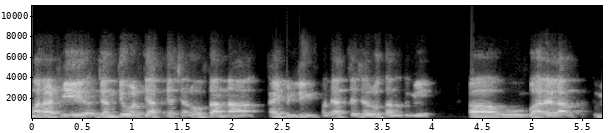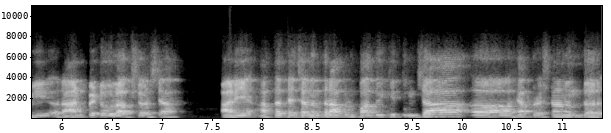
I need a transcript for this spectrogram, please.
मराठी जनतेवरती अत्याचार होताना काही बिल्डिंगमध्ये अत्याचार होताना तुम्ही उभा उभारायला तुम्ही रान पेटवलं अक्षरशः. आणि आता त्याच्यानंतर आपण पाहतोय की तुमच्या ह्या प्रश्नानंतर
